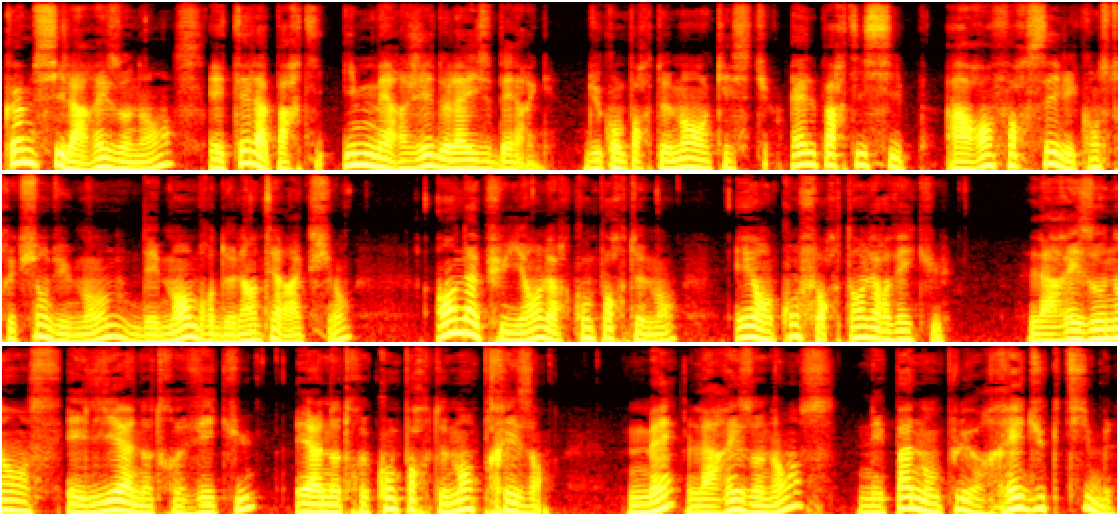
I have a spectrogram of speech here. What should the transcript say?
comme si la résonance était la partie immergée de l'iceberg du comportement en question. Elle participe à renforcer les constructions du monde des membres de l'interaction en appuyant leur comportement et en confortant leur vécu. La résonance est liée à notre vécu et à notre comportement présent, mais la résonance n'est pas non plus réductible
